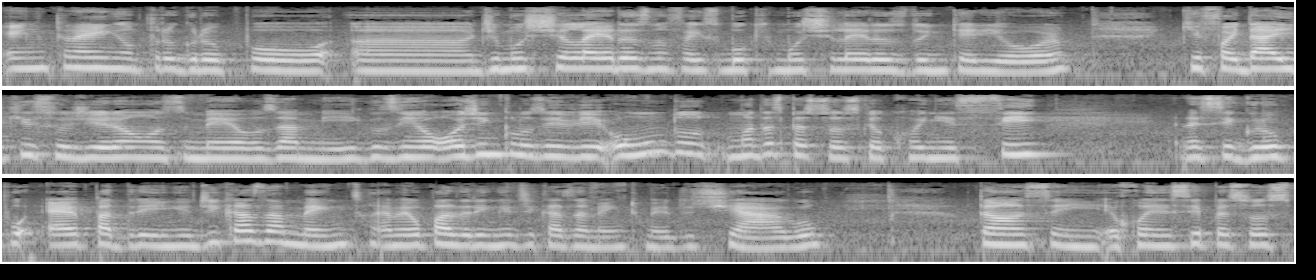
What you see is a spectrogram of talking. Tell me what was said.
Entrei em outro grupo uh, de mochileiros no Facebook, Mochileiros do Interior, que foi daí que surgiram os meus amigos. E hoje, inclusive, um do, uma das pessoas que eu conheci nesse grupo é padrinho de casamento, é meu padrinho de casamento, meio do Thiago. Então, assim, eu conheci pessoas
